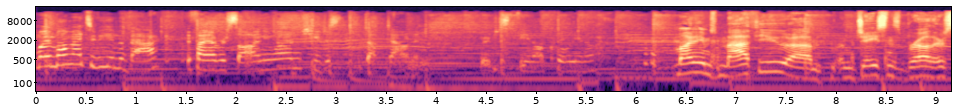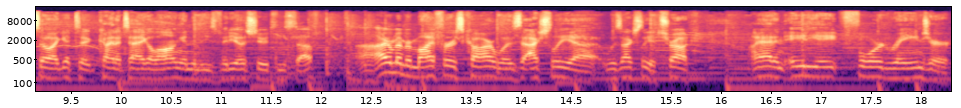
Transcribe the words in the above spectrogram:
my mom had to be in the back. If I ever saw anyone, she just ducked down and we were just being all cool, you know. My name's Matthew. Um, I'm Jason's brother, so I get to kind of tag along into these video shoots and stuff. Uh, I remember my first car was actually uh, was actually a truck. I had an '88 Ford Ranger,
